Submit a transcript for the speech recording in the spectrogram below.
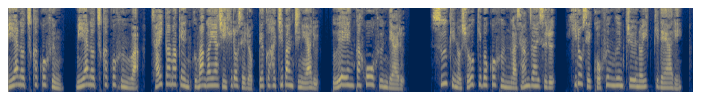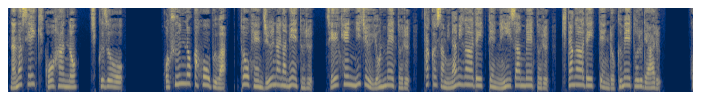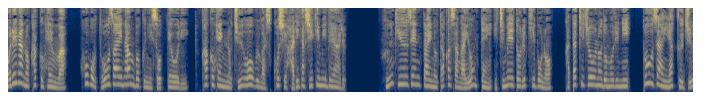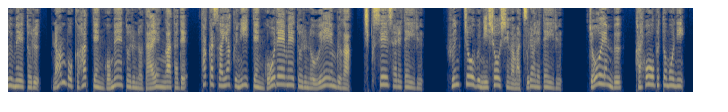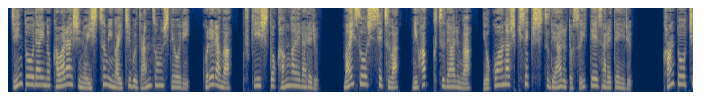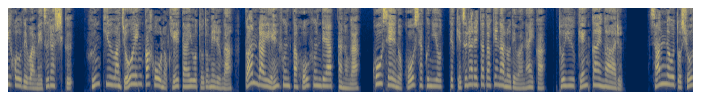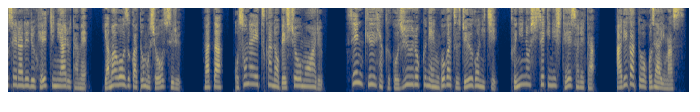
宮の塚古墳。宮の塚古墳は、埼玉県熊谷市広瀬608番地にある、上塩化宝墳である。数基の小規模古墳が散在する、広瀬古墳群中の一基であり、7世紀後半の築造。古墳の下方部は、東辺17メートル、西辺24メートル、高さ南側で1.23メートル、北側で1.6メートルである。これらの各辺は、ほぼ東西南北に沿っており、各辺の中央部が少し張り出し気味である。墳丘全体の高さが4.1メートル規模の、形状の土森に、東西約10メートル、南北8.5メートルの楕円型で、高さ約2.50メートルの上円部が畜生されている。墳頂部に少子が祀られている。上円部、下方部ともに人頭大の河原石の石積みが一部残存しており、これらが吹石と考えられる。埋葬施設は未発掘であるが、横穴式石室であると推定されている。関東地方では珍しく、墳丘は上円下方の形態をとどめるが、元来円墳か方墳であったのが、後世の工作によって削られただけなのではないか、という見解がある。山王と称せられる平地にあるため、山大塚とも称する。また、お供え塚の別称もある。1956年5月15日、国の史跡に指定された。ありがとうございます。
